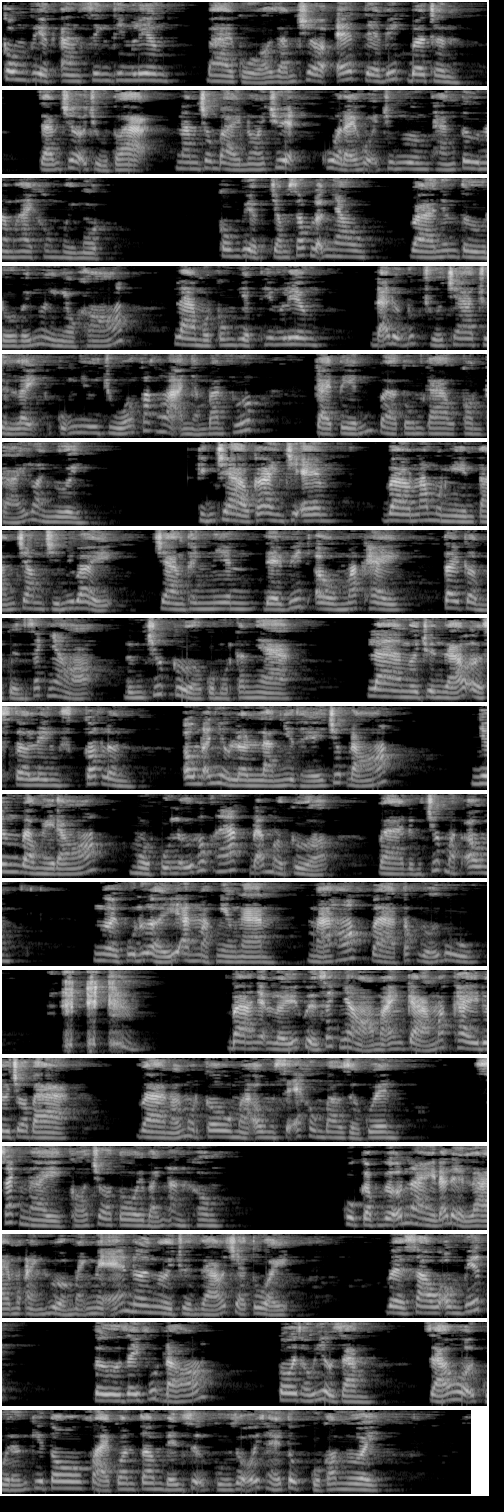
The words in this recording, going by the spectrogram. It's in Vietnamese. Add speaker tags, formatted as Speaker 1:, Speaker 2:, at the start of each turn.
Speaker 1: Công việc an sinh thiêng liêng, bài của giám trợ S. David Burton. Giám trợ chủ tọa nằm trong bài nói chuyện của Đại hội Trung ương tháng 4 năm 2011. Công việc chăm sóc lẫn nhau và nhân từ đối với người nghèo khó là một công việc thiêng liêng đã được Đức Chúa Cha truyền lệnh cũng như Chúa phát họa nhằm ban phước, cải tiến và tôn cao con cái loài người. Kính chào các anh chị em, vào năm 1897, chàng thanh niên David O. Mackay tay cầm quyển sách nhỏ đứng trước cửa của một căn nhà. Là người truyền giáo ở Stirling, Scotland, ông đã nhiều lần làm như thế trước đó. Nhưng vào ngày đó, một phụ nữ hốc hác đã mở cửa và đứng trước mặt ông. Người phụ nữ ấy ăn mặc nghèo nàn, má hóp và tóc rối bù. Bà nhận lấy quyển sách nhỏ mà anh cả Mackay đưa cho bà và nói một câu mà ông sẽ không bao giờ quên. Sách này có cho tôi bánh ăn không? Cuộc gặp gỡ này đã để lại một ảnh hưởng mạnh mẽ nơi người truyền giáo trẻ tuổi. Về sau ông viết, từ giây phút đó, tôi thấu hiểu rằng giáo hội của Đấng Kitô phải quan tâm đến sự cứu rỗi thế tục của con người.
